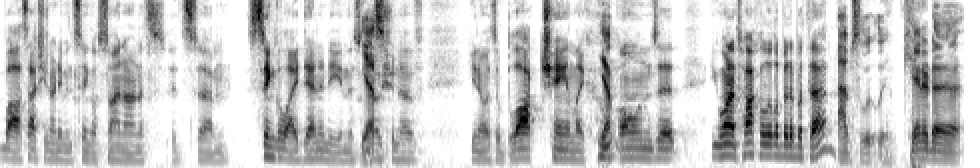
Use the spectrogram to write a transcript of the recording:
well, it's actually not even single sign-on. It's it's um, single identity in this yes. notion of, you know, it's a blockchain. Like who yep. owns it? You want to talk a little bit about that? Absolutely. Canada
